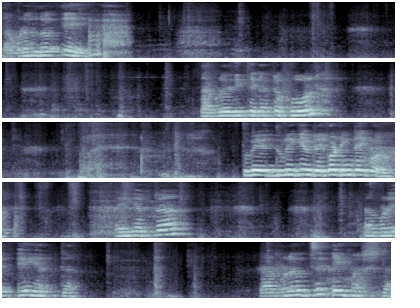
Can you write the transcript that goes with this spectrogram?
তারপরে হলো এই। তারপরে ওই দিক থেকে একটা ফোল্ড তবে দূরে গিয়ে রেকর্ডিংটাই করো। এই একটা, তারপরে এই একটা, তারপরে হচ্ছে এই পাশটা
